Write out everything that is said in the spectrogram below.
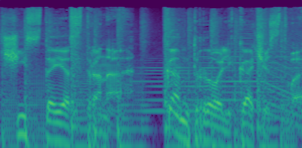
Чистая страна. Контроль качества.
